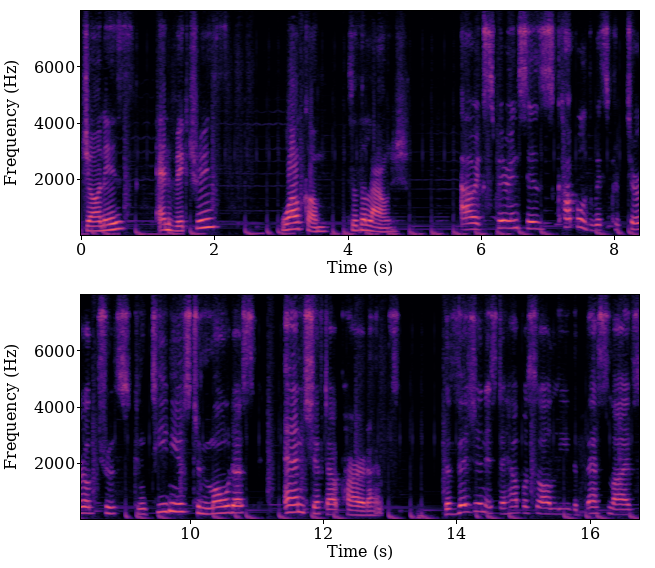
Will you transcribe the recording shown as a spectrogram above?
journeys, and victories? Welcome to the lounge. Our experiences coupled with scriptural truths continues to mold us and shift our paradigms. The vision is to help us all lead the best lives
